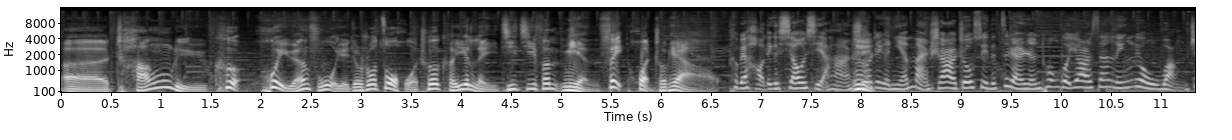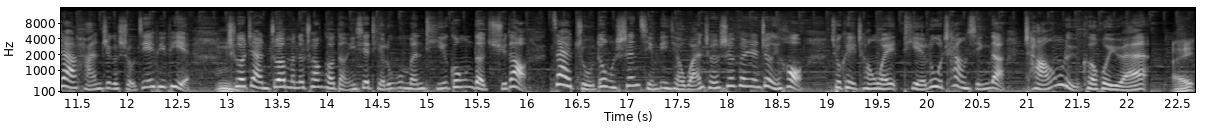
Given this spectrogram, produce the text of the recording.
呃，常旅客会员服务，也就是说，坐火车可以累积积分，免费换车票。特别好的一个消息哈，嗯。说这个年满十二周岁的自然人通过幺二三零六网站含这个手机 APP、嗯。车站专门的窗口等一些铁路部门提供的渠道，在主动申请并且完成身份认证以后，就可以成为铁路畅行的常旅客会员。哎，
